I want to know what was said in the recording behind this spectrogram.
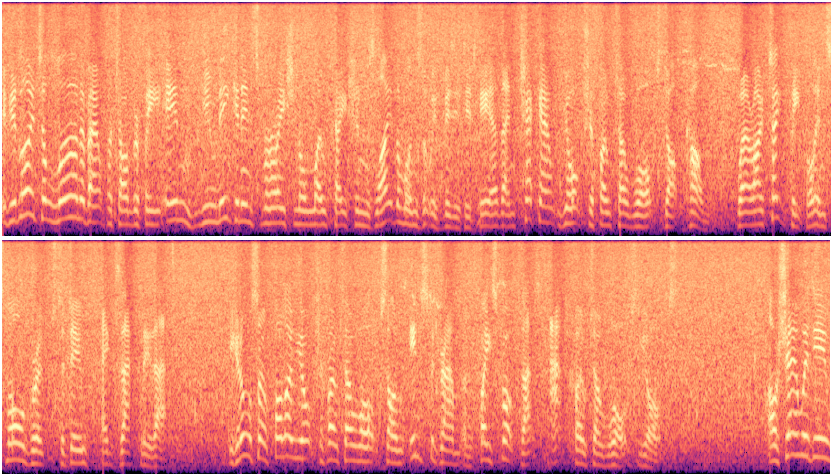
If you'd like to learn about photography in unique and inspirational locations like the ones that we've visited here, then check out YorkshirePhotoWalks.com, where I take people in small groups to do exactly that. You can also follow Yorkshire Photo Walks on Instagram and Facebook, that's at Photo Walks Yorks. I'll share with you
